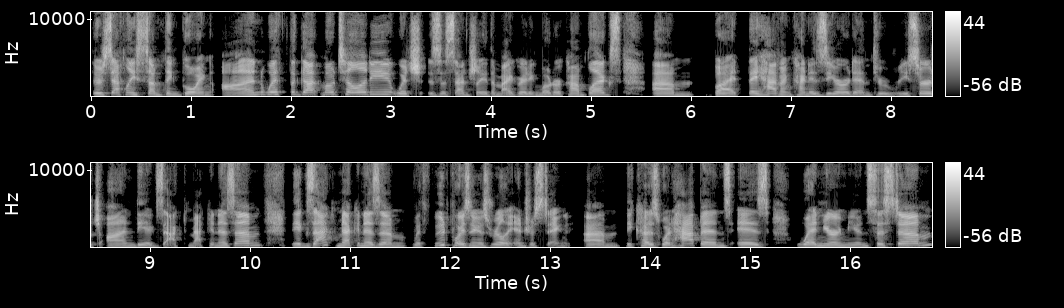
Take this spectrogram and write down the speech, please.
there's definitely something going on with the gut motility, which is essentially the migrating motor complex. Um, but they haven't kind of zeroed in through research on the exact mechanism. The exact mechanism with food poisoning is really interesting um, because what happens is when your immune system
